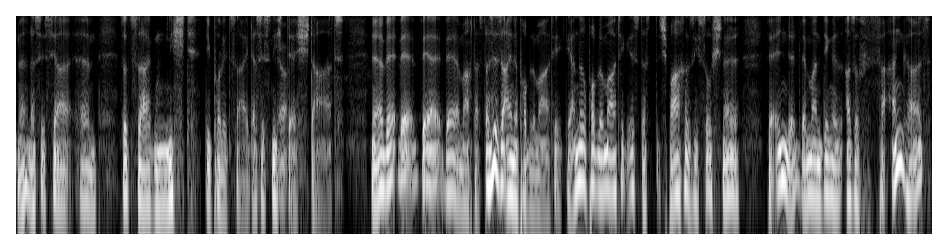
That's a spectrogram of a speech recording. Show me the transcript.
Ne? Das ist ja ähm, sozusagen nicht die Polizei, das ist nicht ja. der Staat. Ne? Wer, wer, wer, wer macht das? Das ist eine Problematik. Die andere Problematik ist, dass die Sprache sich so schnell verändert. Wenn man Dinge also verankert,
